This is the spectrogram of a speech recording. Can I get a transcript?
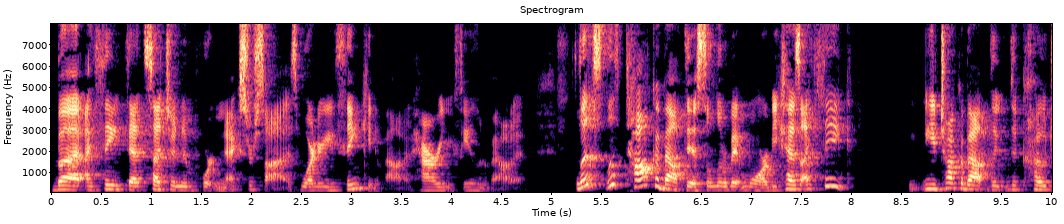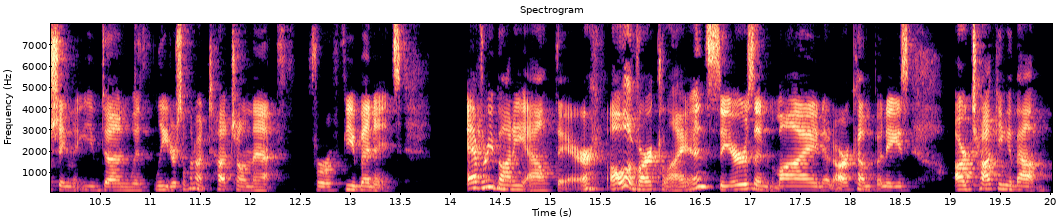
But I think that's such an important exercise. What are you thinking about it? How are you feeling about it? Let's let's talk about this a little bit more because I think you talk about the, the coaching that you've done with leaders. I want to touch on that for a few minutes. Everybody out there, all of our clients, yours and mine and our companies, are talking about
